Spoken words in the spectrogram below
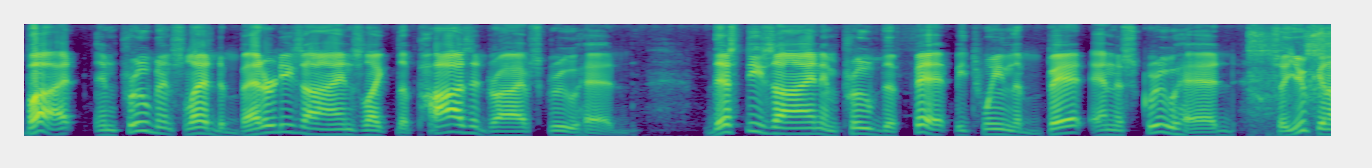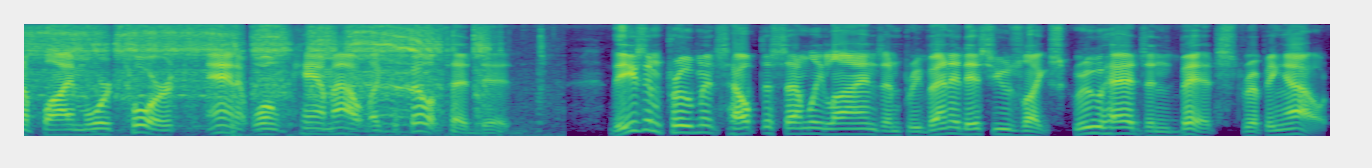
But improvements led to better designs like the Pozidriv screw head. This design improved the fit between the bit and the screw head so you can apply more torque and it won't cam out like the Phillips head did. These improvements helped assembly lines and prevented issues like screw heads and bits stripping out.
